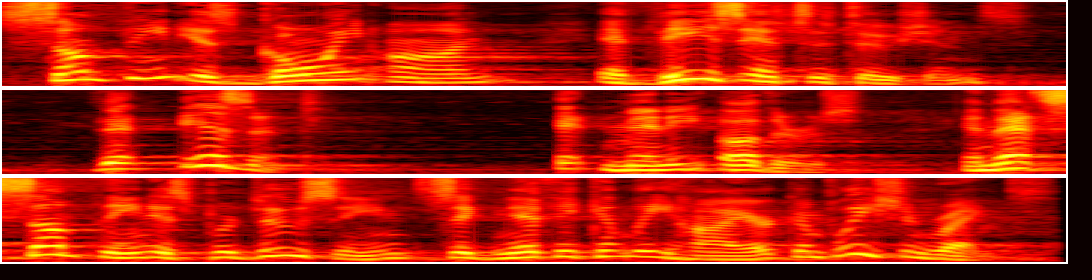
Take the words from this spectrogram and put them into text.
Something is going on at these institutions that isn't at many others, and that something is producing significantly higher completion rates.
